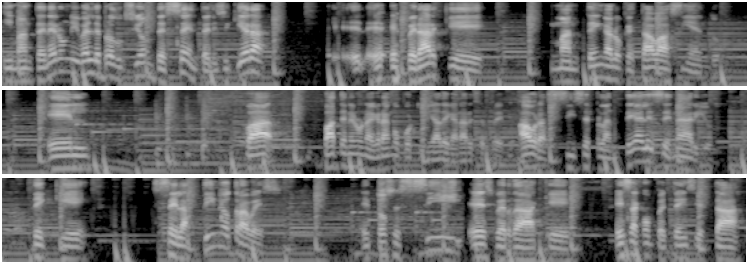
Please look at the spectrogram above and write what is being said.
y mantener un nivel de producción decente, ni siquiera eh, eh, esperar que mantenga lo que estaba haciendo, él va, a tener una gran oportunidad de ganar ese premio. Ahora, si se plantea el escenario de que se lastime otra vez, entonces sí es verdad que esa competencia está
